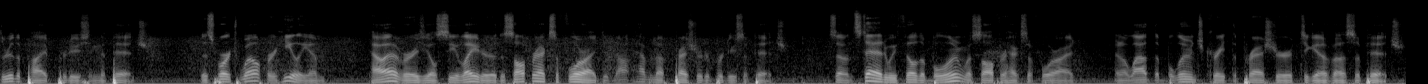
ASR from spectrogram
through the pipe producing the pitch. This worked well for helium, however, as you'll see later, the sulfur hexafluoride did not have enough pressure to produce a pitch. So instead, we filled a balloon with sulfur hexafluoride and allowed the balloon to create the pressure to give us a pitch.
